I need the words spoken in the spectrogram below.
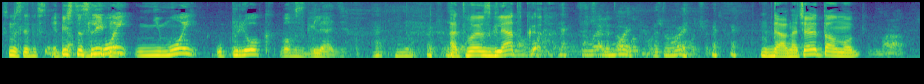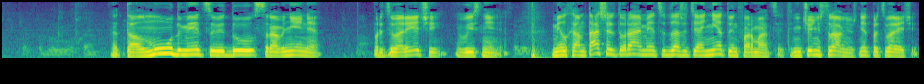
в смысле, Это пишется слитно. мой, не мой упрек во взгляде. А твой взгляд... в к- Твой, мой, а твой. Да, в начале Талмуд. Талмуд имеется в виду сравнение противоречий и выяснения. Милхамта шель Тура имеется в виду, даже у тебя нету информации, ты ничего не сравниваешь, нет противоречий.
